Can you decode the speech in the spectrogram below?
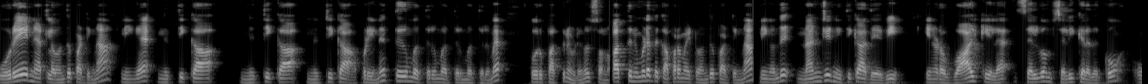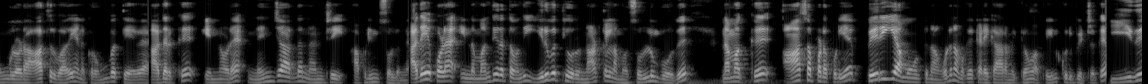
ஒரே நேரத்தில் வந்து பார்த்திங்கன்னா நீங்கள் நித்திகா நித்திகா நித்திகா அப்படின்னு திரும்ப திரும்ப திரும்ப திரும்ப ஒரு பத்து நிமிடங்கள் சொன்னோம் பத்து நிமிடத்துக்கு அப்புறமேட்டு வந்து பார்த்தீங்கன்னா நீங்கள் வந்து நன்றி நித்திகா தேவி என்னோட வாழ்க்கையில் செல்வம் செழிக்கிறதுக்கும் உங்களோட ஆசிர்வாதம் எனக்கு ரொம்ப தேவை. அதற்கு என்னோட நெஞ்சார்ந்த நன்றி அப்படின்னு சொல்லுங்கள் அதே போல் இந்த மந்திரத்தை வந்து இருபத்தி ஒரு நாட்கள் நம்ம சொல்லும்போது நமக்கு ஆசைப்படக்கூடிய பெரிய அமௌண்ட்னா கூட நமக்கு கிடைக்க ஆரம்பிக்கும் அப்படின்னு குறிப்பிட்டிருக்கு. இது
